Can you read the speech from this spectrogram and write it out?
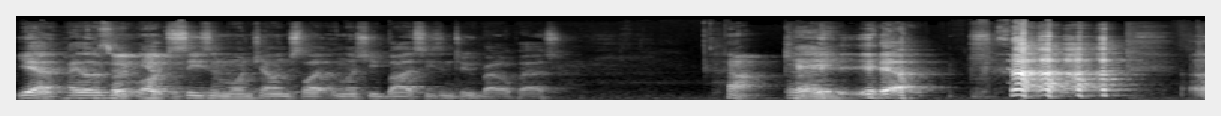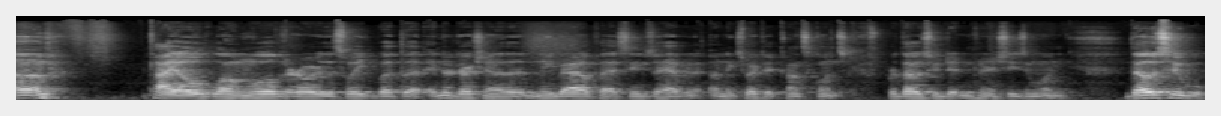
Yeah, Halo So Infinite locked to- Season One Challenge slot unless you buy Season Two Battle Pass. Huh. Okay. yeah. um, titled Lone Wolves earlier this week, but the introduction of the new battle pass seems to have an unexpected consequence for those who didn't finish season one. Those who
